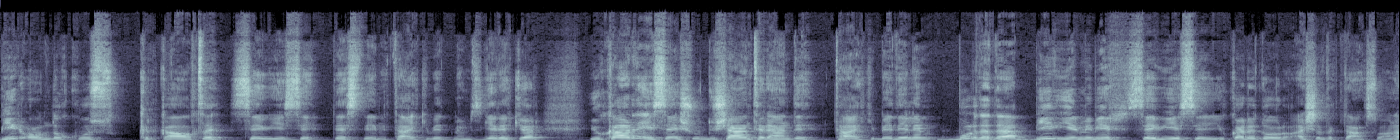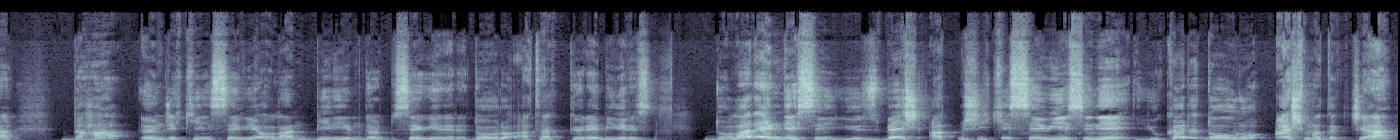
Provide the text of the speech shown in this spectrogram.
1.1946 seviyesi desteğini takip etmemiz gerekiyor. Yukarıda ise şu düşen trendi takip edelim. Burada da 1.21 seviyesi yukarı doğru aşıldıktan sonra daha önceki seviye olan 1.24 seviyelere doğru atak görebiliriz. Dolar endeksi 105.62 seviyesini yukarı doğru aşmadıkça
